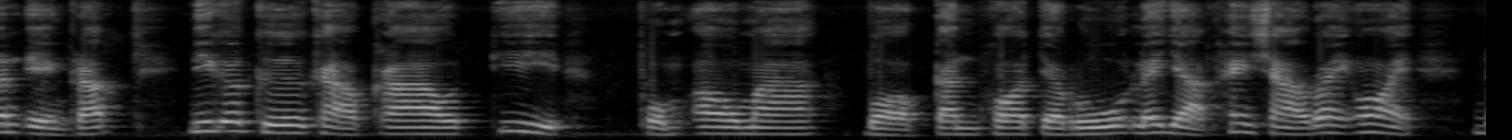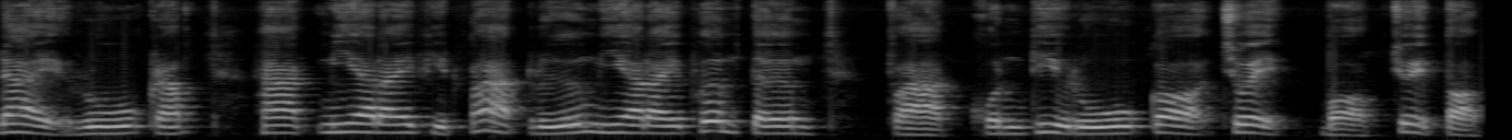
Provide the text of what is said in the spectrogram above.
นั่นเองครับ นี่ก็คือข่าวคราวที่ผมเอามาบอกกันพอจะรู้และอยากให้ชาวไร่อ้อย ได้รู้ครับ หากมีอะไรผิดพลาดหรือมีอะไรเพิ่มเติม ฝากคนที่รู้ก็ช่วยบอกช่วยตอบ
